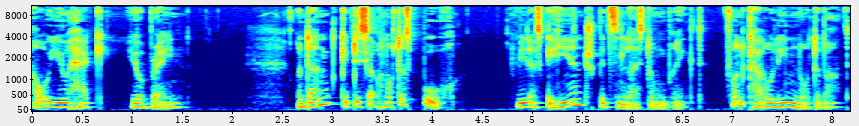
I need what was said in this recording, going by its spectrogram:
How You Hack Your Brain. Und dann gibt es ja auch noch das Buch, wie das Gehirn Spitzenleistungen bringt, von Caroline Notebart.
